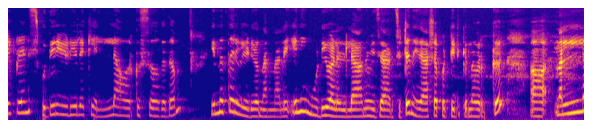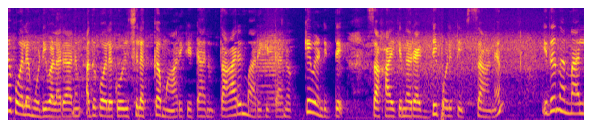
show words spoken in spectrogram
ഹായ് ഫ്രണ്ട്സ് പുതിയൊരു വീഡിയോയിലേക്ക് എല്ലാവർക്കും സ്വാഗതം. ഇന്നത്തെ ഒരു വീഡിയോ എന്ന് പറഞ്ഞാൽ ഇനി മുടി വളരില്ല എന്ന് വിചാരിച്ചിട്ട് നിരാശപ്പെട്ടിരിക്കുന്നവർക്ക് നല്ല പോലെ മുടി വളരാനും അതുപോലെ കൊഴിച്ചിലൊക്കെ മാറിക്കിട്ടാനും താരൻ മാറിക്കിട്ടാനും ഒക്കെ വേണ്ടിയിട്ട് സഹായിക്കുന്ന ഒരു അടിപൊളി ടിപ്സാണ് ഇതെന്ന് പറഞ്ഞാൽ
